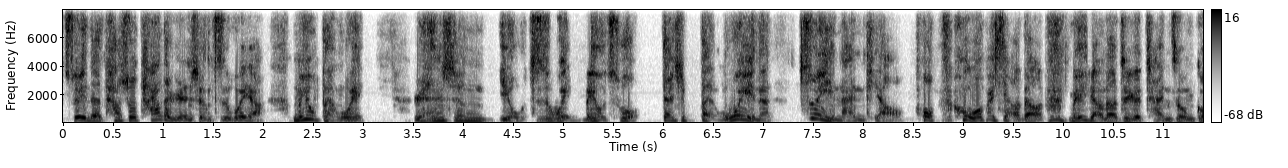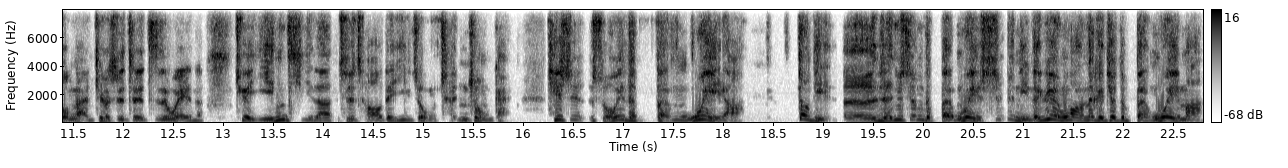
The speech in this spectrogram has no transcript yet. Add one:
所以呢，他说他的人生滋味啊，没有本位，人生有滋味没有错。但是本位呢最难调，我没想到，没想到这个禅宗公案就是这滋味呢，却引起了志超的一种沉重感。其实所谓的本位啊，到底呃人生的本位是你的愿望那个叫做本位吗？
